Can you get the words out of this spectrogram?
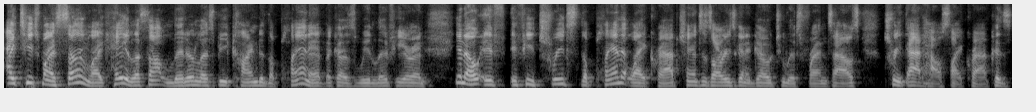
I teach my son like, hey, let's not litter, let's be kind to the planet because we live here. And, you know, if, if he treats the planet like crap, chances are he's going to go to his friend's house, treat that house like crap. Cause,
